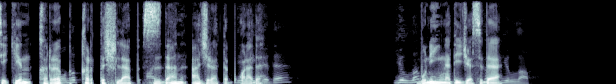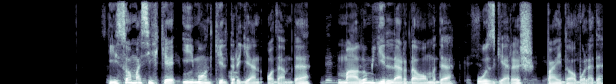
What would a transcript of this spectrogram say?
sekin qirib qirtishlab sizdan ajratib oladi. Buning natijasida iso masihga iymon keltirgan odamda ma'lum yillar davomida o'zgarish paydo bo'ladi.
